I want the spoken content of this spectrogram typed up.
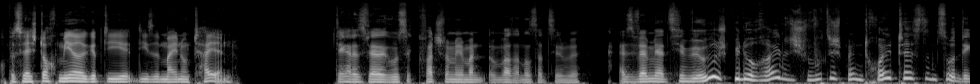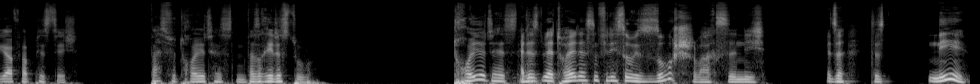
ob es vielleicht doch mehrere gibt, die diese Meinung teilen. Digga, das wäre der größte Quatsch, wenn mir jemand irgendwas anderes erzählen will. Also, wenn mir erzählen will, oh, ich gehe da rein und ich würde dich meinen Treue-Test und so, Digga, verpiss dich. Was für Treue testen? Was redest du? Treue testen? Ja, das mit der Treue testen finde ich sowieso schwachsinnig. Also, das, nee.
